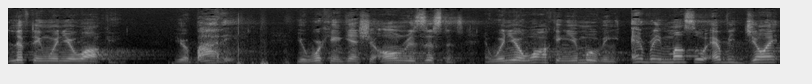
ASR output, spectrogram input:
lifting when you're walking? Your body. You're working against your own resistance. And when you're walking, you're moving every muscle, every joint,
